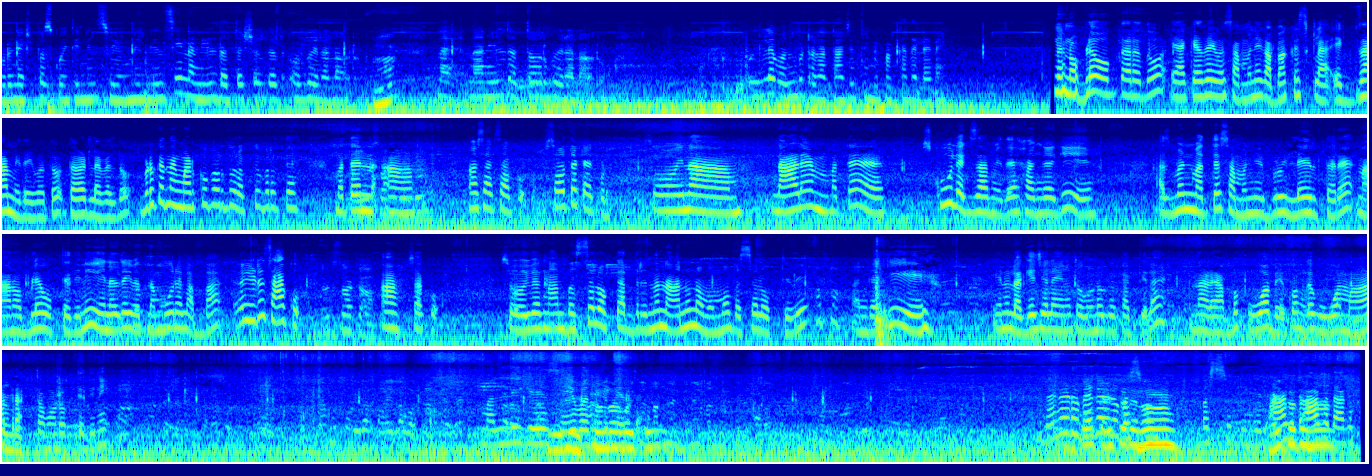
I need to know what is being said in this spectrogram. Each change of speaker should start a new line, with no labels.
ಬಿಡು ನೆಕ್ಸ್ಟ್ ಬಸ್ಗೆ ಹೋಗ್ತೀನಿ ನಿಲ್ಸಿ ನಿಲ್ಲಿಸಿ ನಾನು ಇಲ್ದ ಹತ್ತಷ್ಟವರೆಗೂ ಇರಲ್ಲ ಅವರು. ನಾನು ಇಲ್ದ ಹತ್ತೋವರೆಗೂ ಇರಲ್ಲ ಅವರು. ಇಲ್ಲೇ ಬಂದ್ಬಿಟ್ರಲ್ಲ ತಾಜಾ ತಿಂಡಿ ಪಕ್ಕದಲ್ಲೇ ನಾನು ಒಬ್ಬಳೇ ಹೋಗ್ತಾ ಇರೋದು ಯಾಕೆಂದರೆ ಇವತ್ತು ಸಾಮಾನಿಗೆ ಅಬಾಕಸ್ ಕ್ಲಾ ಎಕ್ಸಾಮ್ ಇದೆ ಇವತ್ತು ತರ್ಡ್ ಲೆವೆಲ್ದು ಬಿಡ್ಕಂದ್ ನಂಗೆ ಮಾಡ್ಕೋಬಾರ್ದು ರಕ್ತ ಬರುತ್ತೆ. ಮತ್ತೆ ಹಾಂ ಸಾಕು ಸಾಕು. ಸೌತೆಕಾಯಿ ಕೊಡು. ಸೊ ಇನ್ನು ನಾಳೆ ಮತ್ತೆ ಸ್ಕೂಲ್ ಎಕ್ಸಾಮ್ ಇದೆ ಹಾಗಾಗಿ ಹಸ್ಬೆಂಡ್ ಮತ್ತೆ ಸಾಮಾನ್ಯ ಇಬ್ಬರು ಇಲ್ಲೇ ಇರ್ತಾರೆ. ನಾನು ಒಬ್ಳೆ ಹೋಗ್ತಾ ಇದ್ದೀನಿ. ಏನಂದರೆ ಇವತ್ತು ನಮ್ಮೂರಲ್ಲಿ ಹಬ್ಬ. ಇಡು, ಸಾಕಾ. ಹಾಂ, ಸಾಕು. ಸೊ ಇವಾಗ ನಾನು ಬಸ್ಸಲ್ಲಿ ಹೋಗ್ತಾ ಇದ್ರಿಂದ ನಾನು, ನಮ್ಮಮ್ಮ ಬಸ್ಸಲ್ಲಿ ಹೋಗ್ತೀವಿ. ಹಂಗಾಗಿ ಏನು ಲಗೇಜ್ ಎಲ್ಲ ಏನು ತೊಗೊಂಡೋಗೋಕ್ಕಾಗ್ತಿಲ್ಲ ನಾಳೆ ಹಬ್ಬಕ್ಕೆ ಹೂವು ಬೇಕು. ಹಂಗಾಗಿ ಹೂವು ಮಾತ್ರ ತೊಗೊಂಡೋಗ್ತಿದ್ದೀನಿ ಮಲ್ಲಿಗೆ, ಸೇವಂತಿಗೆ ಅಂತ. ಬೇಗ ಇಡು, ಬೇಗ ಇಡು, ಬಸ್ಸು. ಬಸ್ಸು ತಿಂದಿರಿ. ಆಗತ್ತೆ, ಆಗತ್ತೆ, ಆಗತ್ತೆ.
